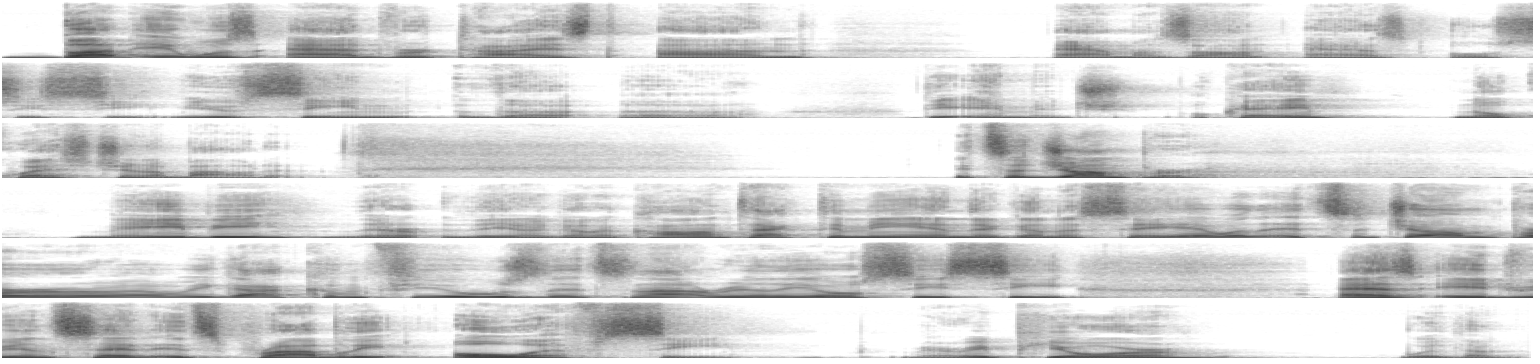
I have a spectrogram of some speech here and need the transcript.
But it was advertised on Amazon as OCC. You've seen the uh, the image, okay? No question about it. It's a jumper. Maybe they're they're gonna contact me and they're gonna say, "Yeah, well, it's a jumper. Uh, we got confused. It's not really OCC." As Adrian said, it's probably OFC, very pure with a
